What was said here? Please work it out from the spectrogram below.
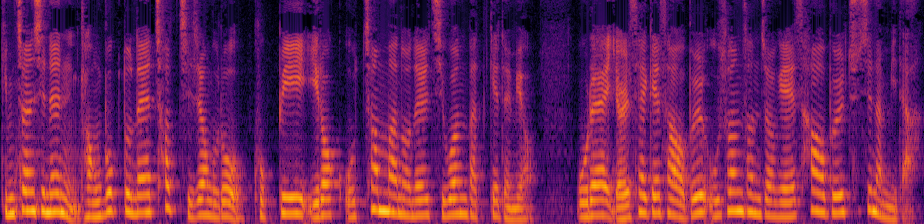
김천시는 경북도 내 첫 지정으로 국비 1억 5천만 원을 지원받게 되며 올해 13개 사업을 우선 선정해 사업을 추진합니다.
